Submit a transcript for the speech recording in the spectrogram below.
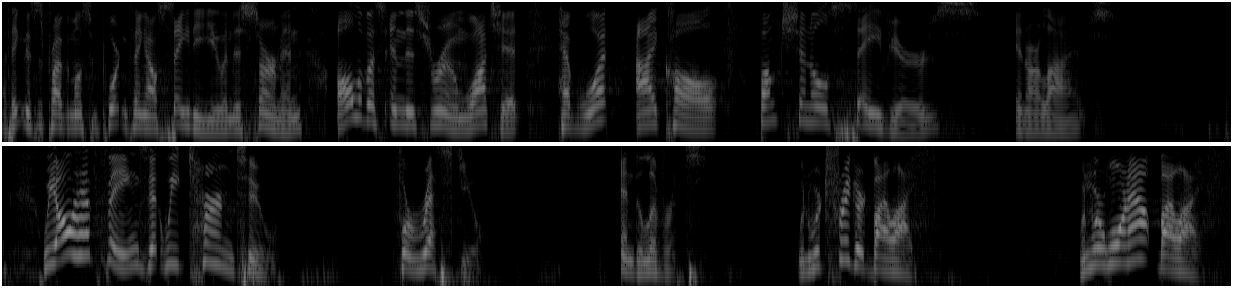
I think this is probably the most important thing I'll say to you in this sermon. All of us in this room, watch it, have what I call functional saviors in our lives. We all have things that we turn to for rescue and deliverance when we're triggered by life, when we're worn out by life,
